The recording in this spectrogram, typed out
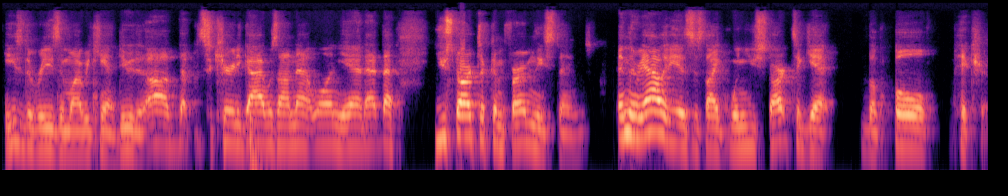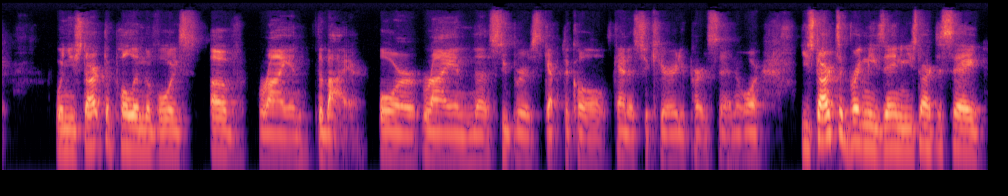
he's the reason why we can't do that. Oh, that security guy was on that one. Yeah, that that you start to confirm these things. And the reality is, it's like when you start to get the full picture, when you start to pull in the voice of Ryan, the buyer, or Ryan, the super skeptical kind of security person, or you start to bring these in and you start to say,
